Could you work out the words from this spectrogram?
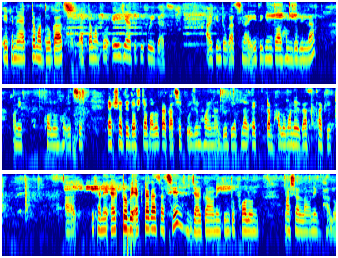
এখানে একটা মাত্র গাছ, একটা মাত্র এই যে এতটুকুই গাছ। আর কিন্তু গাছ নাই, এতে কিন্তু আলহামদুলিল্লাহ অনেক ফলন হয়েছে। একসাথে দশটা বারোটা গাছের প্রয়োজন হয় না, যদি আপনার একটা ভালো মানের গাছ থাকে। আর এখানে এক টবে একটা গাছ আছে, যার কারণে কিন্তু ফলন মাসাল্লাহ অনেক ভালো।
